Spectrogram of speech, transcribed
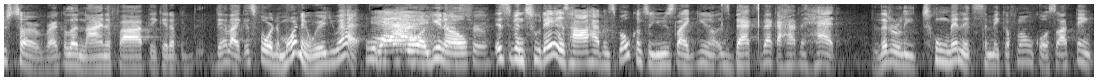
used to a regular nine to five, they get up. They're like, it's four in the morning. Where are you at? Yeah. Or you know, it's been two days. How I haven't spoken to you. It's like you know, it's back to back. I haven't had literally two minutes to make a phone call. So I think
